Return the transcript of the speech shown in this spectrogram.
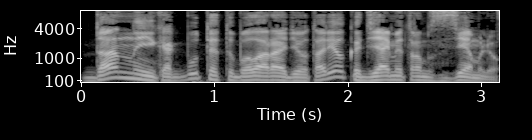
данные, как будто это была радиотарелка диаметром с Землю.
